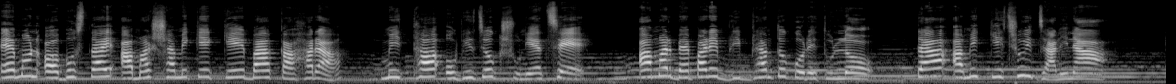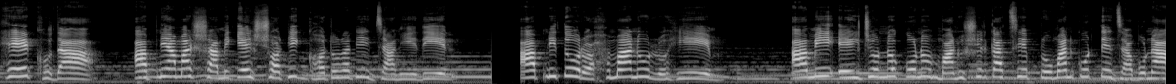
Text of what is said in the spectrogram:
এমন অবস্থায় আমার স্বামীকে কে বা কাহারা মিথ্যা অভিযোগ শুনিয়েছে। আমার ব্যাপারে বিভ্রান্ত করে তুলল। তা আমি কিছুই জানি না। হে খোদা, আপনি আমার স্বামীকে সঠিক ঘটনাটি জানিয়ে দিন। আপনি তো রহমানুর রহিম। আমি এই জন্য কোনো মানুষের কাছে প্রমাণ করতে যাব না।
